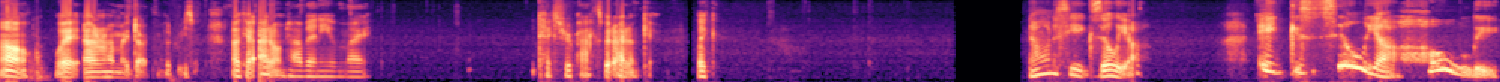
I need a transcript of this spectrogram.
Oh, wait, I don't have my dark mode reset. Okay, I don't have any of my texture packs, but I don't care. Like, now I want to see Exilia. Exilia! Holy!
